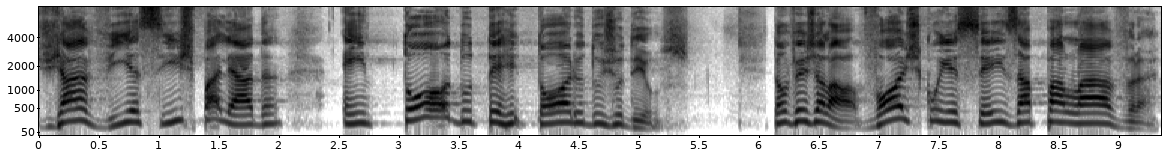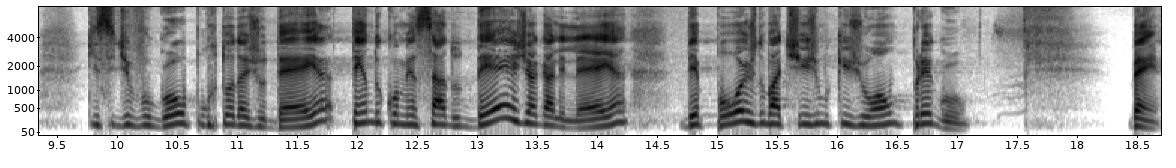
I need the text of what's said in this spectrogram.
já havia se espalhada em todo o território dos judeus. Então veja lá, ó, vós conheceis a palavra que se divulgou por toda a Judéia, tendo começado desde a Galiléia, depois do batismo que João pregou. Bem,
